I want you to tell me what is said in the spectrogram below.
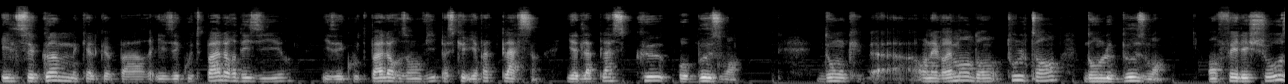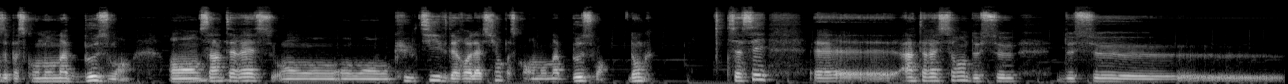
ils se gomment quelque part. Ils n'écoutent pas leurs désirs, ils n'écoutent pas leurs envies parce qu'il n'y a pas de place. Il y a de la place que aux besoins. Donc, euh, on est vraiment dans, tout le temps dans le besoin. On fait les choses parce qu'on en a besoin. On s'intéresse, on, on, cultive des relations parce qu'on en a besoin. Donc, c'est assez euh, intéressant de se, de se,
